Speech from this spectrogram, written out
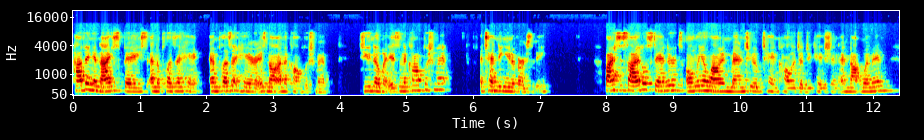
Having a nice face and a pleasant and pleasant hair is not an accomplishment. Do you know what is an accomplishment? Attending university. By societal standards, only allowing men to obtain college education and not women,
